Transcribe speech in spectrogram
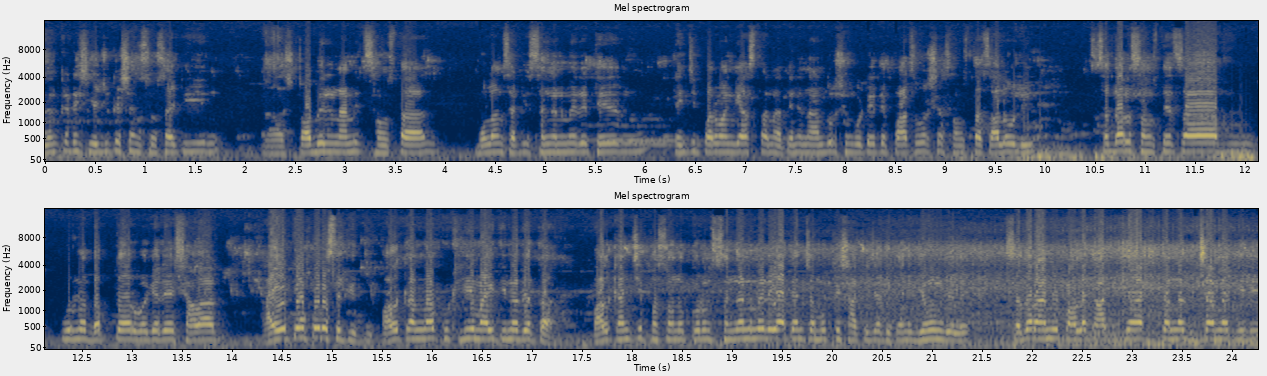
व्यंकटेश एज्युकेशन सोसायटी स्ट्रॉबेरी नामित संस्था मुलांसाठी संगनमेर येथे त्यांची परवानगी असताना त्याने नांदूर शिंगोटे येथे पाच वर्ष संस्था चालवली. सदर संस्थेचा पूर्ण दप्तर वगैरे शाळा आहे त्या परिस्थितीत. पालकांना कुठलीही माहिती न देता पालकांची फसवणूक करून संगनमेर या त्यांच्या मुख्य शाखेच्या ठिकाणी घेऊन गेले. सदर आम्ही पालक अज्ञात त्यांना विचारणा केली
